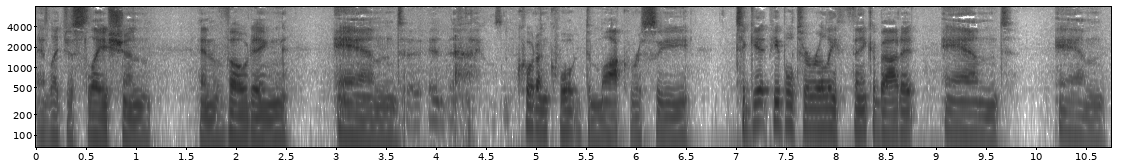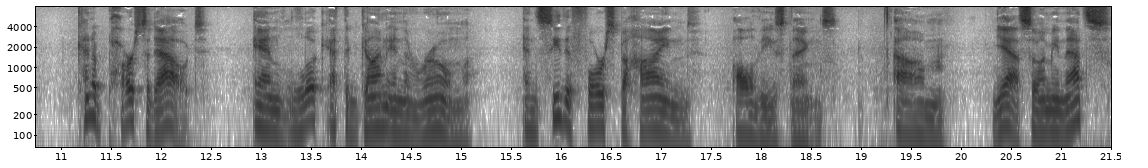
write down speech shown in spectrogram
and legislation and voting and uh, quote unquote democracy to get people to really think about it and and kind of parse it out and look at the gun in the room and see the force behind all these things. Um, yeah, so I mean that's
